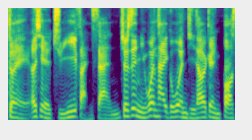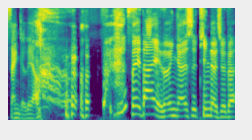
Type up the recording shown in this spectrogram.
对，而且举一反三，就是你问他一个问题，他会跟你爆三个料。所以大家也都应该是听的觉得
